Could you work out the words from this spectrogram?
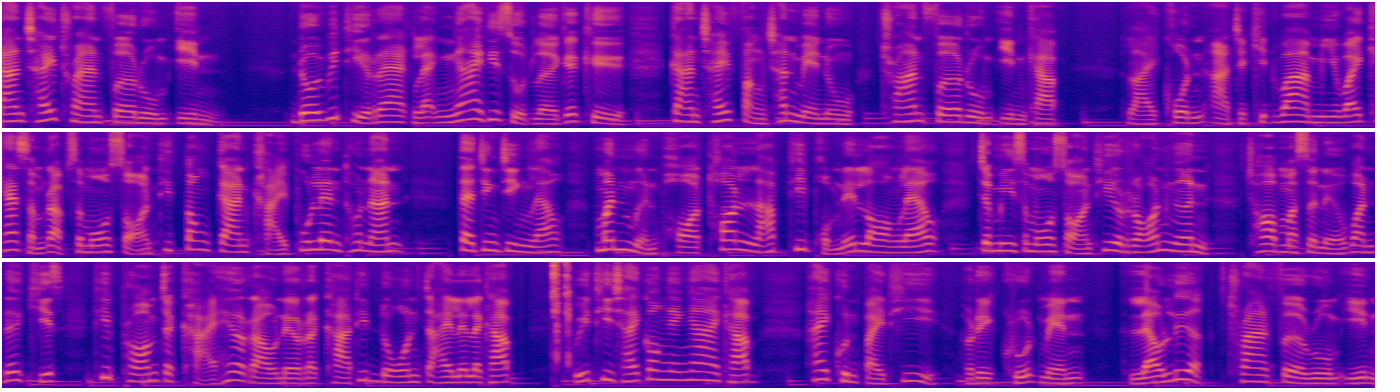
การใช้ Transfer Room In โดยวิธีแรกและง่ายที่สุดเลยก็คือ การใช้ฟังก์ชันเมนู Transfer Room In ครับ หลายคนอาจจะคิดว่ามีไว้แค่สำหรับสโมสรที่ต้องการขายผู้เล่นเท่านั้น แต่จริง ๆ แล้วมันเหมือนพอท่อนลับที่ผมได้ลองแล้ว จะมีสโมสรที่ร้อนเงิน ชอบมาเสนอ Wonder Kiss ที่พร้อมจะขายให้เราในราคาที่โดนใจเลยละครับ วิธีใช้ก็ง่าย ๆ ครับ ให้คุณไปที่ Recruitment แล้วเลือก Transfer Room In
